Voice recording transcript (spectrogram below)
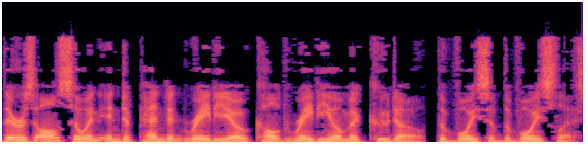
There is also an independent radio called Radio Macuto, the voice of the voiceless.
